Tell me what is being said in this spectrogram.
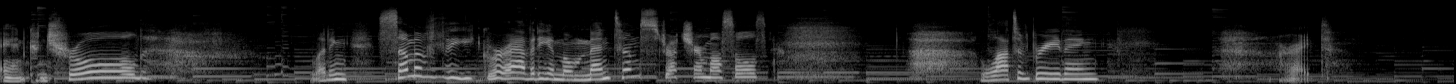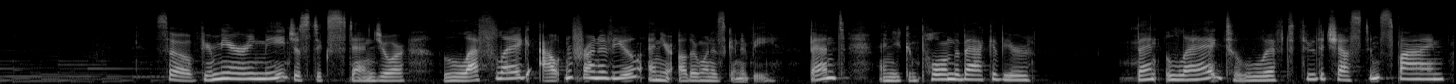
and controlled. Letting some of the gravity and momentum stretch your muscles. Lots of breathing. All right. So if you're mirroring me, just extend your left leg out in front of you, and your other one is going to be bent. And you can pull on the back of your bent leg to lift through the chest and spine.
